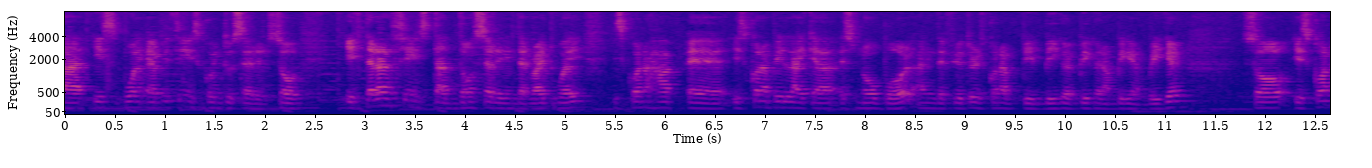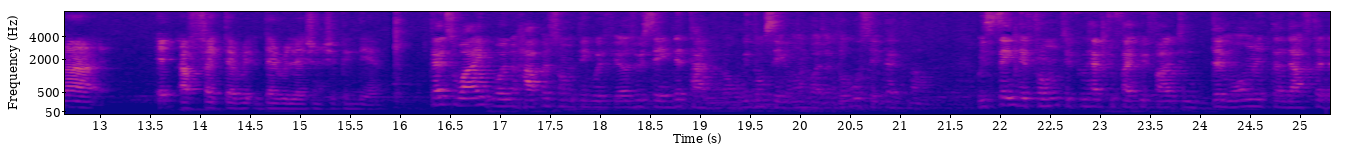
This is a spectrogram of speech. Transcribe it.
that it's when everything is going to settle so if there are things that don't settle in the right way it's gonna have a, it's gonna be like a, a snowball and in the future it's gonna be bigger bigger and bigger and bigger so it's gonna eh, affect the, the relationship in the end That's why when it happens something with us, we say in the time, you know, we don't say, oh my god, I don't say that now. We stay in the front, if you have to fight, we fight in the moment and after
